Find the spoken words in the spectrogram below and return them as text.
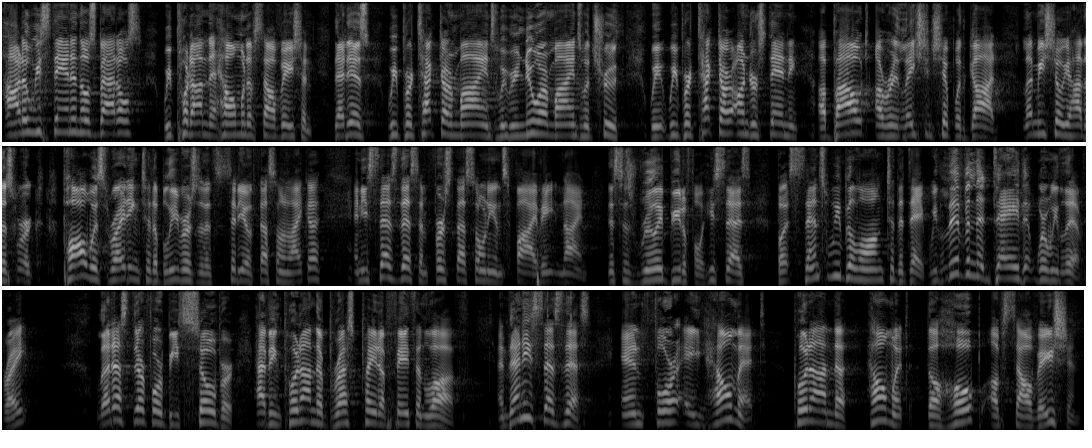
How do we stand in those battles? We put on the helmet of salvation. That is, we protect our minds, we renew our minds with truth, we, we protect our understanding about a relationship with God. Let me show you how this works. Paul was writing to the believers of the city of Thessalonica, and he says this in 1 Thessalonians 5 8 and 9. This is really beautiful. He says, But since we belong to the day, we live in the day that where we live, right? Let us therefore be sober, having put on the breastplate of faith and love. And then he says this, and for a helmet, put on the helmet, the hope of salvation.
